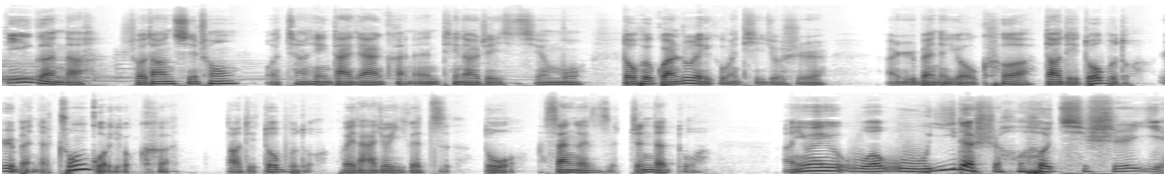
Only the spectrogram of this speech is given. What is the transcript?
第一个呢，首当其冲，我相信大家可能听到这一期节目都会关注的一个问题，就是啊，日本的游客到底多不多？日本的中国游客到底多不多？回答就一个字：多。三个字，真的多啊！因为我五一的时候其实也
